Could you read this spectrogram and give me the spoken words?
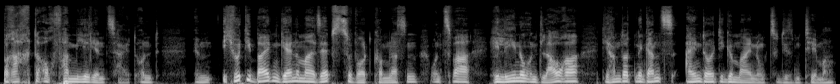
brachte auch Familienzeit. Und ähm, ich würde die beiden gerne mal selbst zu Wort kommen lassen. Und zwar Helene und Laura, die haben dort eine ganz eindeutige Meinung zu diesem Thema.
